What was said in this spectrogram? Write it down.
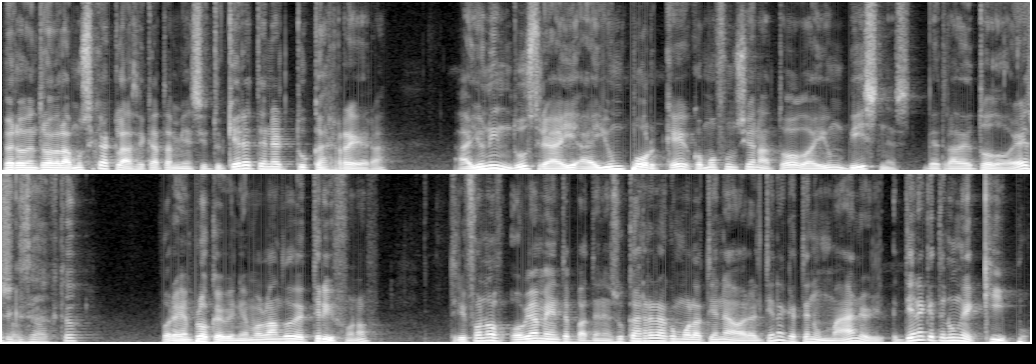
Pero dentro de la música clásica también, si tú quieres tener tu carrera, hay una industria, hay, hay un porqué, cómo funciona todo, hay un business detrás de todo eso. Exacto. Por ejemplo, que veníamos hablando de Trifonov. Trifonov, obviamente, para tener su carrera como la tiene ahora, él tiene que tener un manager, él tiene que tener un equipo,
